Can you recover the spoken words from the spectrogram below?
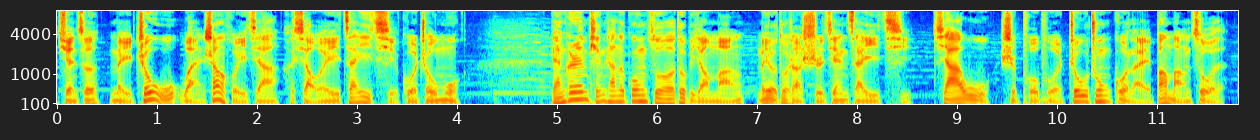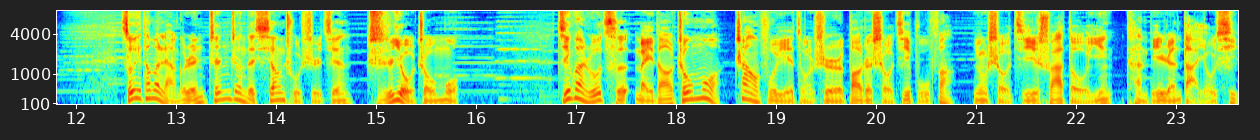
选择每周五晚上回家和小 A 在一起过周末。两个人平常的工作都比较忙，没有多少时间在一起。家务是婆婆周中过来帮忙做的，所以他们两个人真正的相处时间只有周末。尽管如此，每到周末，丈夫也总是抱着手机不放，用手机刷抖音、看别人打游戏，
